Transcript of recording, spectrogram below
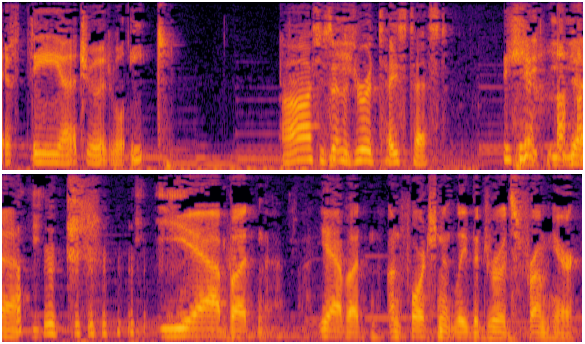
if the uh, druid will eat. Ah, she's doing the druid taste test. Yeah. yeah. Yeah, but yeah, but unfortunately, the druid's from here.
